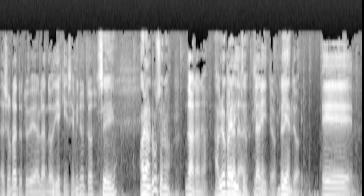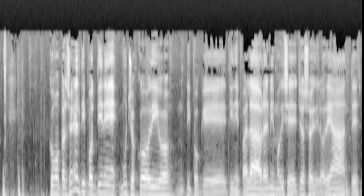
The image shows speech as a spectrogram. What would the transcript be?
hace un rato estuve hablando 10, 15 minutos. Sí. ¿Hablan ruso o no? No, no, no. Habló clarito. nada, clarito, Bien. clarito. Eh, como personal el tipo tiene muchos códigos, un tipo que tiene palabra, él mismo dice, yo soy de los de antes.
